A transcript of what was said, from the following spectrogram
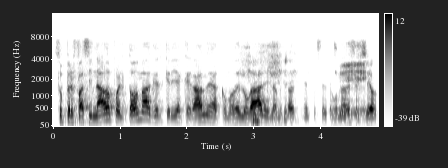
súper fascinado por el toma, que él quería que gane, acomodé lugar y lamentablemente se llevó una decepción.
